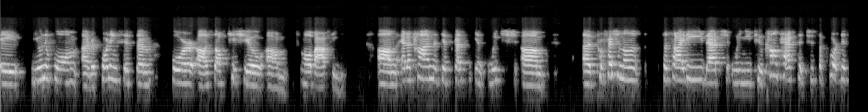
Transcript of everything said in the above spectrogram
a uniform uh, reporting system for uh, soft tissue um, small biopsies. Um, at a time, discussed in which um, professional society that we need to contact to support this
